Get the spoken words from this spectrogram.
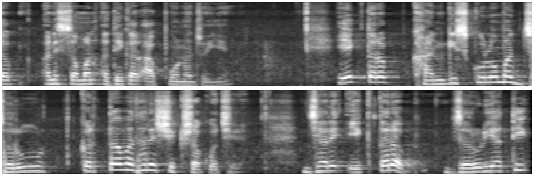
તક અને સમાન અધિકાર આપવો ન જોઈએ? એક તરફ ખાનગી સ્કૂલોમાં જરૂર કરતાં વધારે શિક્ષકો છે, જ્યારે એક તરફ જરૂરિયાતથી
